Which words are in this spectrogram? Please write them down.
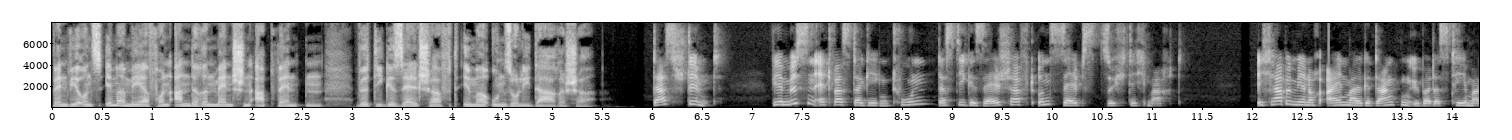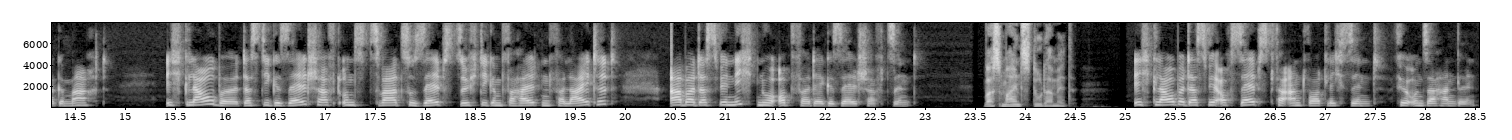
Wenn wir uns immer mehr von anderen Menschen abwenden, wird die Gesellschaft immer unsolidarischer. Das stimmt. Wir müssen etwas dagegen tun, dass die Gesellschaft uns selbstsüchtig macht. Ich habe mir noch einmal Gedanken über das Thema gemacht. Ich glaube, dass die Gesellschaft uns zwar zu selbstsüchtigem Verhalten verleitet, aber dass wir nicht nur Opfer der Gesellschaft sind. Was meinst du damit? Ich glaube, dass wir auch selbst verantwortlich sind für unser Handeln.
